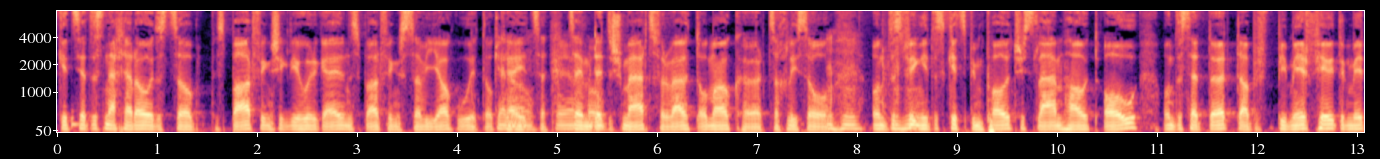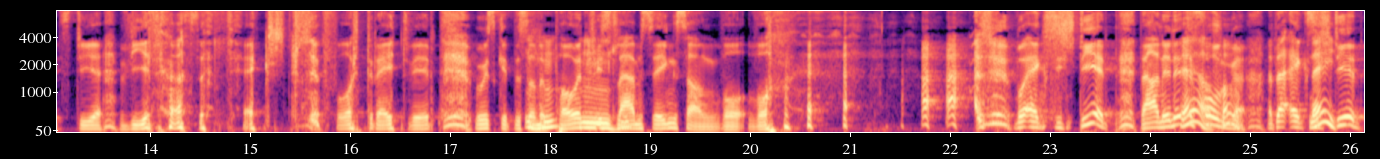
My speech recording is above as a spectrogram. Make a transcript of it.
gibt es ja das nachher auch, dass so ein paar findest du irgendwie hure geil und ein paar findest du so wie, ja gut, okay, Genau. jetzt, jetzt Ja, haben wir voll. den Schmerz der Welt auch mal gehört, so ein bisschen so. Und das finde ich, das gibt's beim Poetry Slam halt auch und das hat dort aber bei mir viel damit zu tun, wie das ein Text vorgetragen wird, weil es gibt so einen Poetry Slam Sing-Song, wo, wo wo existiert. Den habe ich nicht Ja, erfunden. Der existiert.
